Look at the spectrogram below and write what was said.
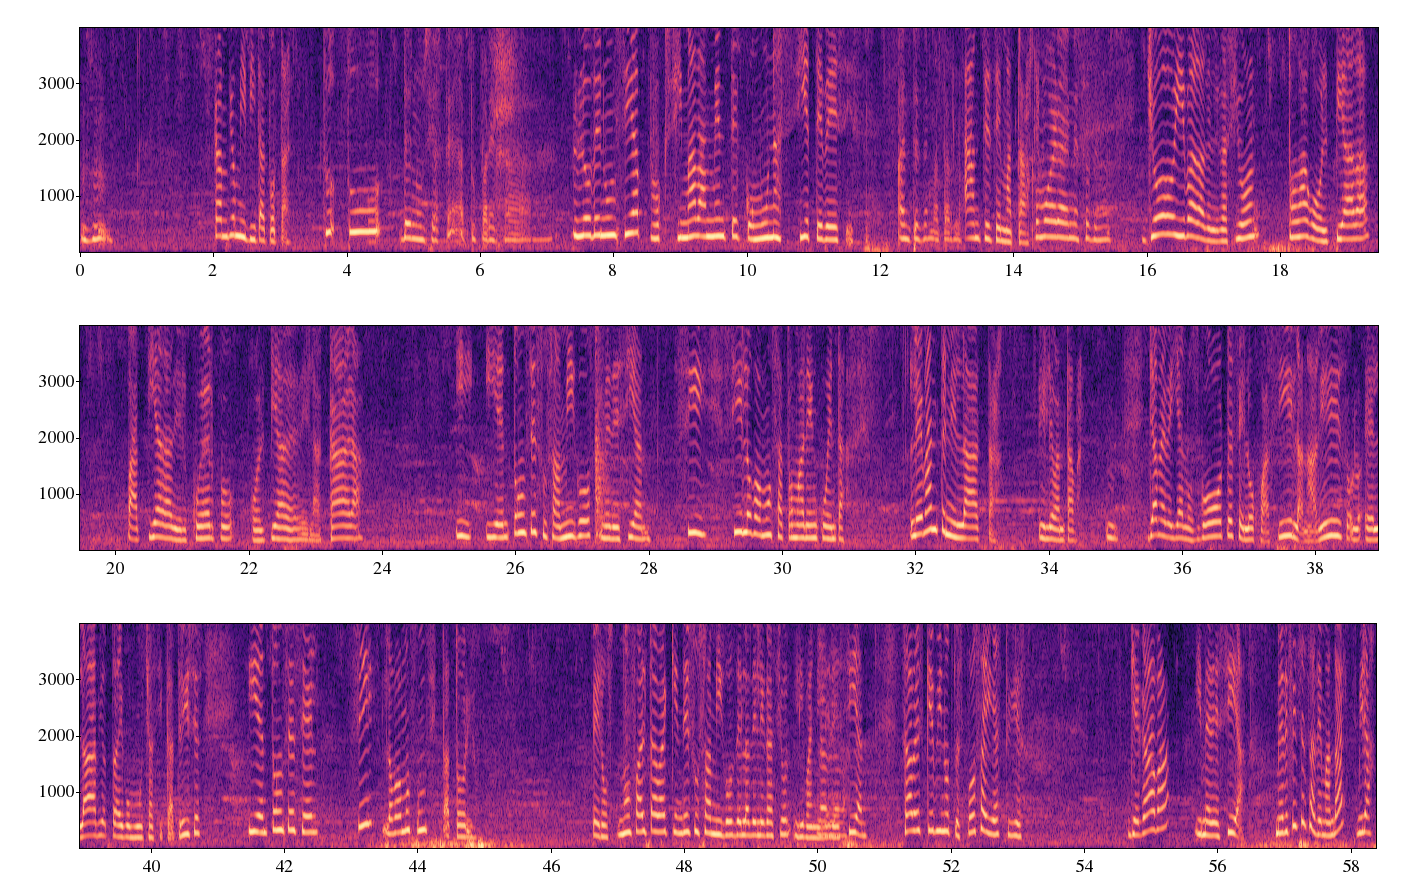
Ujú. Cambió mi vida total. ¿Tú, tú denunciaste a tu pareja. Lo denuncié aproximadamente como unas siete veces antes de matarlo. antes de matar. ¿Cómo eran estas denuncias? Yo iba a la delegación toda golpeada, pateada del cuerpo, golpeada de la cara. Y, y entonces sus amigos me decían, sí, sí lo vamos a tomar en cuenta. Levanten el acta. Y levantaban. Ya me veían los golpes, el ojo así, la nariz, el labio, traigo muchas cicatrices. Y entonces él, sí, lo vamos a un citatorio pero no faltaba quien de sus amigos de la delegación le iban y Le decían, ¿sabes qué vino tu esposa y esto y esto? Llegaba y me decía, ¿me defiendes a demandar? Mira,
